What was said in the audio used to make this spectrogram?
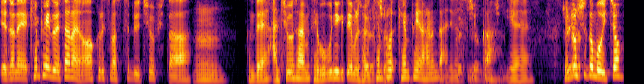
예전에 캠페인도 했잖아요. 크리스마스 트리를 치웁시다. 음. 근데 안 치운 사람이 대부분이기 때문에 저희 그렇죠. 캠페, 캠페인 하는 거 아니겠습니까? 그렇죠, 예. 존정 씨도 뭐 있죠?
